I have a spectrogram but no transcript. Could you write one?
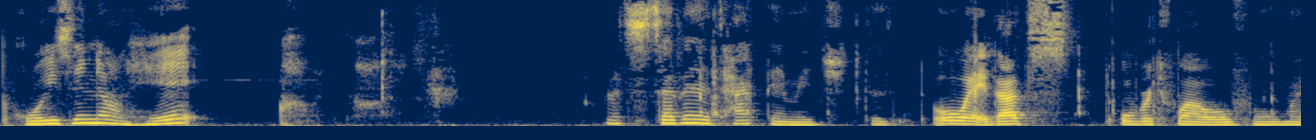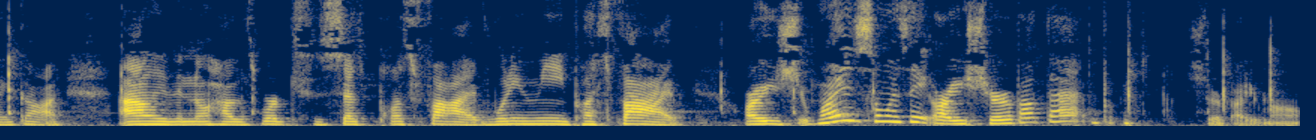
Poison on hit? Oh my god. That's 7 attack damage. Oh wait, that's over 12. Oh my god. I don't even know how this works. It says plus 5. What do you mean plus 5? Are you sure? Why did someone say, are you sure about that? Sure about your mom.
